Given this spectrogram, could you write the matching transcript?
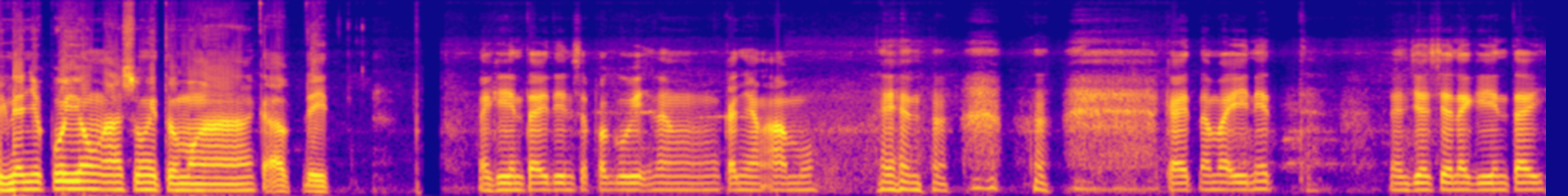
Tingnan niyo po yung asong ito mga ka-update. Naghihintay din sa pag-uwi ng kanyang amo. Ayan. Kahit na mainit, nandiyan siya naghihintay.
